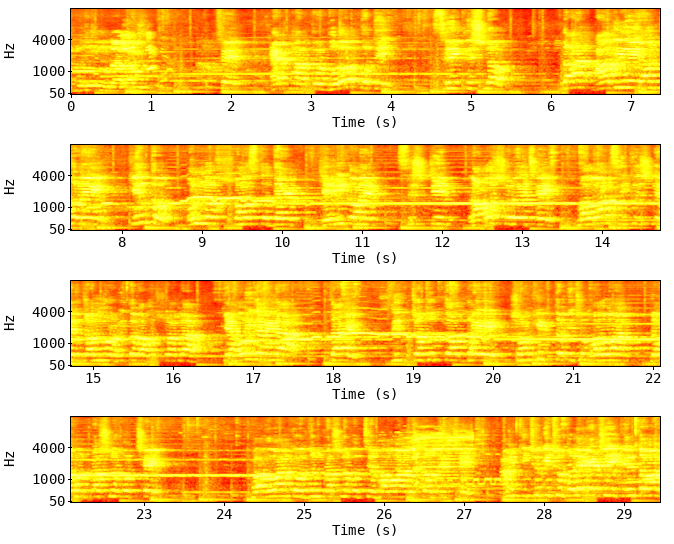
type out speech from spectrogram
সুন্দরম সে একমাত্র গোলকপতি শ্রীকৃষ্ণ। তার আদি নেই অন্ত নেই কিন্তু অন্য সমস্ত দেব দেবীগণের সৃষ্টির রহস্য রয়েছে। ভগবান শ্রীকৃষ্ণের জন্ম রহিত রহস্য আমরা কেহই জানি না। তাই চতুর্থ অধ্যায়ে সংক্ষিপ্ত কিছু ভগবান যখন প্রশ্ন করছে, ভগবানকে অর্জুন প্রশ্ন করছে, ভগবান উত্তর দিচ্ছে, আমি কিছু কিছু বলে গেছি, কিন্তু আমার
